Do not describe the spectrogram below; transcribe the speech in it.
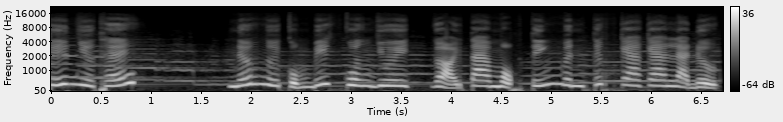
khí như thế. Nếu ngươi cũng biết quân Duy, Gọi ta một tiếng minh tích ca ca là được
